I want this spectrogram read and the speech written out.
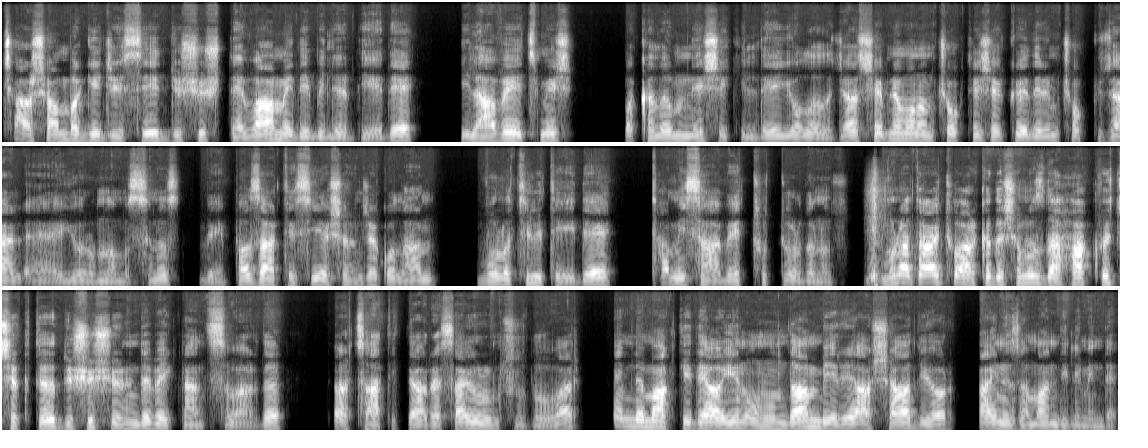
Çarşamba gecesi düşüş devam edebilir diye de ilave etmiş. Bakalım ne şekilde yol alacağız. Şebnem Hanım çok teşekkür ederim. Çok güzel e, yorumlamışsınız. Ve pazartesi yaşanacak olan volatiliteyi de tam isabet tutturdunuz. Murat Aytu arkadaşımız da haklı çıktı. Düşüş yönünde beklentisi vardı. 4 saatlik de RSI yorumsuzluğu var. Hem de MACD'de ayın 10'undan beri aşağı diyor aynı zaman diliminde.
